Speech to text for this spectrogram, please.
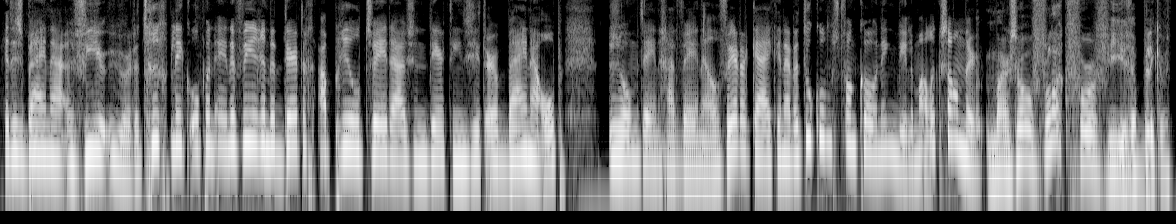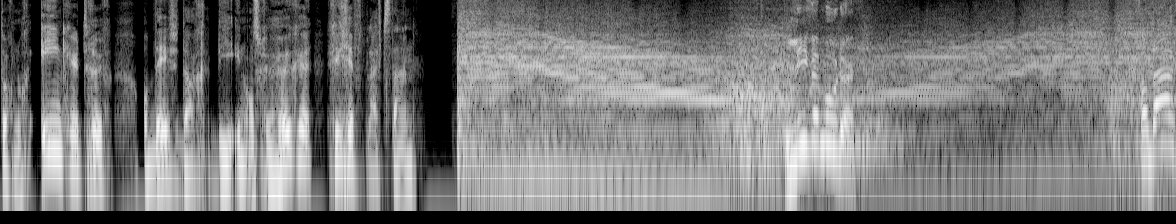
Het is bijna vier uur. De terugblik op een enerverende 30 april 2013 zit er bijna op. Zometeen gaat WNL verder kijken naar de toekomst van koning Willem-Alexander. Maar zo vlak voor vieren blikken we toch nog één keer terug... op deze dag die in ons geheugen gegrift blijft staan. Lieve moeder. Vandaag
